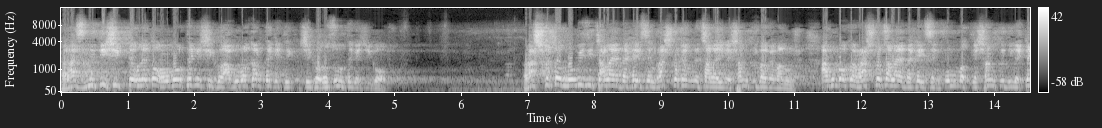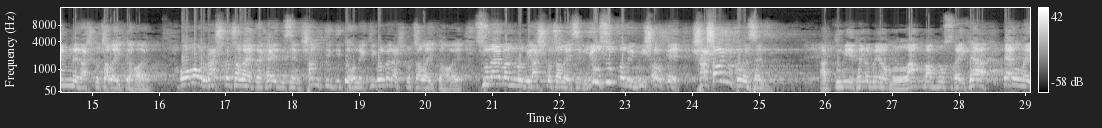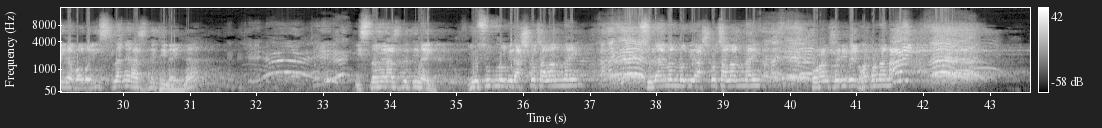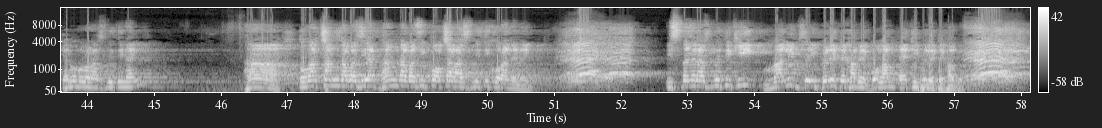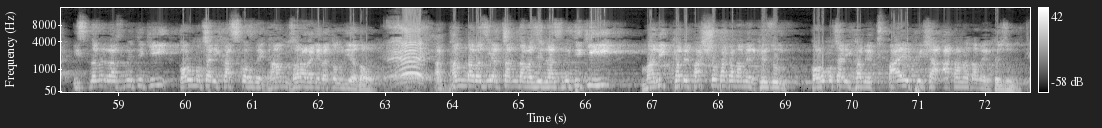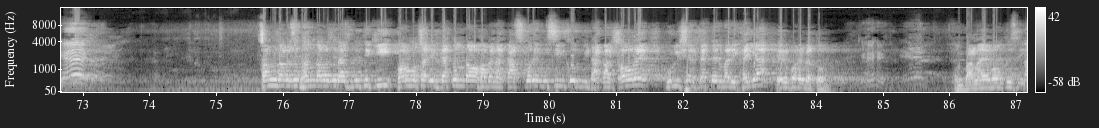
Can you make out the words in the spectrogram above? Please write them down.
রাজনীতি শিখতে হলে তো অমর থেকে শিখো, আবু বাকার থেকে শিখো, রসুল থেকে শিখো। রাষ্ট্র তো নবীজি চালায় দেখাইছেন, রাষ্ট্র কেমনে চালাইলে শান্তি পাবে মানুষ। আবু বকর রাষ্ট্র চালায় দেখাইছেন, উম্মতকে শান্তি দিলে কেমনে রাষ্ট্র চালাইতে হয়? ওমর রাষ্ট্র চালায় দেখাই দিছেন, শান্তি দিতে হলে কীভাবে রাষ্ট্র চালাইতে হয়? সুলাইমান নবী রাষ্ট্র চালাইছেন, ইউসুফ নবী মিশরকে শাসন করেছেন। আর তুমি এখানে লাম্বা মুসরাইখা তেল মাইরা বলো, ইসলামের রাজনীতি নাই না? ইসলামের রাজনীতি নাই। ইউসুফ নবী রাষ্ট্র চালান নাই। সুলাইমান নবী রাষ্ট্র চালান নাই। কোরআন শরীফে ঘটনা নাই। কেন বলো রাজনীতি নাই? হ্যাঁ তোমার চান্দাবাজি আর ধান্দাবাজি পচা রাজনীতি কোরআনে নেই। ইসলামের রাজনীতি কি? মালিক যেই প্লেটে খাবে, গোলাম একই প্লেটে খাবে। ইসলামের রাজনীতি কি? কর্মচারী কাজ করবে, ঘাম ঝরার আগে বেতন দিয়ে দাও। আর ধান্দাবাজি আর চান্দাবাজির রাজনীতি কি? মালিক খাবে পাঁচশো টাকা দামের খেজুর, কর্মচারী খাবে পায়ে ফিসা আটানা দামের খেজুর। চান্দাবাজি ধান্দাবাজি রাজনীতি কি? কর্মচারীর বেতন দেওয়া হবে না। কাজ করে মিছিল করবি ঢাকার শহরে পুলিশের বেতের বাড়ি খাইয়া এরপরে বেতন। আমি বানায় বলতেছি।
